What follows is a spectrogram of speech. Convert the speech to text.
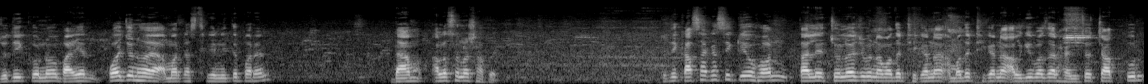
যদি কোনো বাইয়ের প্রয়োজন হয় আমার কাছ থেকে নিতে পারেন। দাম আলোচনা সাপেক্ষ। যদি কাছাকাছি কেউ হন, তাহলে চলে আসবেন আমাদের ঠিকানা। আমাদের ঠিকানা আলগিবাজার হ্যাঞ্চর চাঁদপুর।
